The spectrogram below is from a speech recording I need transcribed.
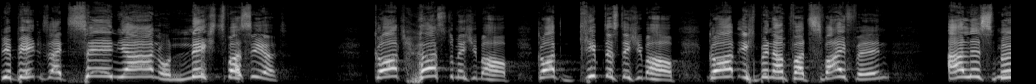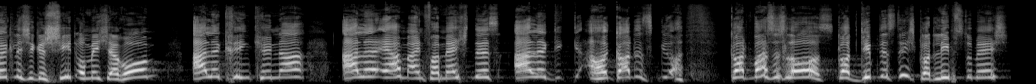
wir beten seit zehn Jahren und nichts passiert. Gott, hörst du mich überhaupt? Gott, gibt es dich überhaupt? Gott, ich bin am Verzweifeln. Alles Mögliche geschieht um mich herum. Alle kriegen Kinder. Alle erben ein Vermächtnis. Alle, oh Gott ist, Gott, was ist los? Gott, gibt es dich? Gott, liebst du mich?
